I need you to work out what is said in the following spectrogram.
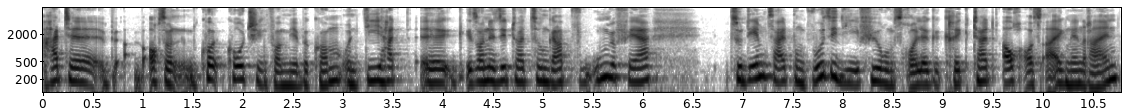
hatte auch so ein Co Coaching von mir bekommen und die hat äh, so eine Situation gehabt, wo ungefähr zu dem Zeitpunkt, wo sie die Führungsrolle gekriegt hat, auch aus eigenen Reihen,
